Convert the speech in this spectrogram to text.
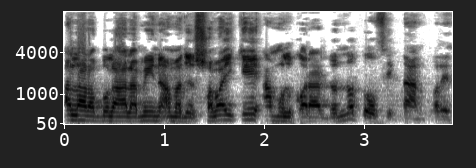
আল্লাহ রবুল্লা আলমিন আমাদের সবাইকে আমল করার জন্য তৌফিক দান করেন।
